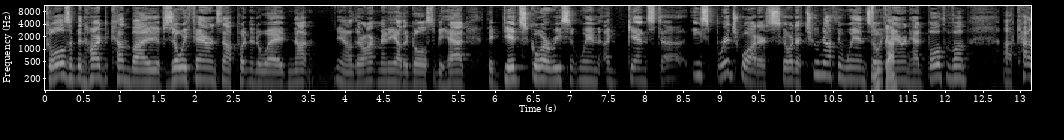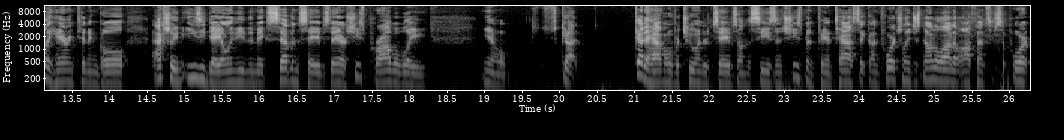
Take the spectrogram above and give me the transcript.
goals have been hard to come by. If Zoe Farron's not putting it away, not you know there aren't many other goals to be had. They did score a recent win against uh, East Bridgewater. Scored a two nothing win. Zoe Okay. Farron had both of them. Uh, Kylie Harrington in goal. Actually, an easy day. Only needed to make seven saves there. She's probably, you know, got got to have over 200 saves on the season. She's been fantastic. Unfortunately, just not a lot of offensive support.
